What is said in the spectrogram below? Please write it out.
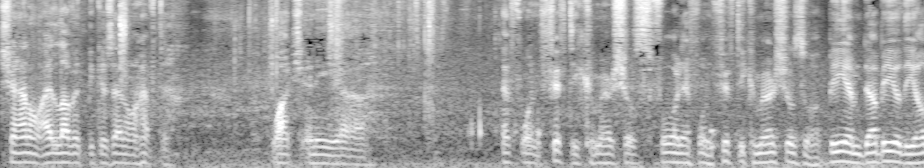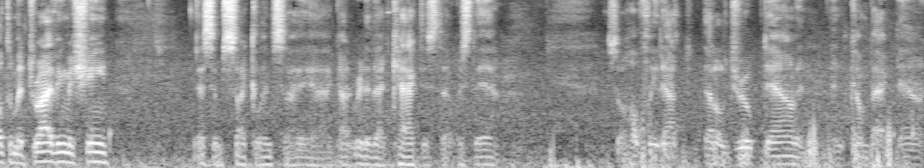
channel. I love it because I don't have to watch any uh, F-150 commercials, Ford F-150 commercials, or BMW, the ultimate driving machine. There's some succulents. I uh, got rid of that cactus that was there. So hopefully that, that'll droop down and, and come back down.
